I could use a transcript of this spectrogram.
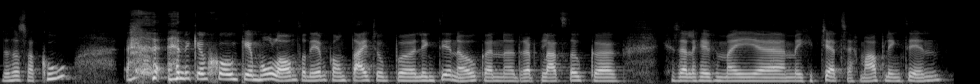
Dus dat is wel cool. en ik heb gewoon Kim Holland, want die heb ik al een tijdje op LinkedIn ook. En daar heb ik laatst ook gezellig even mee, mee gechat, zeg maar, op LinkedIn.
